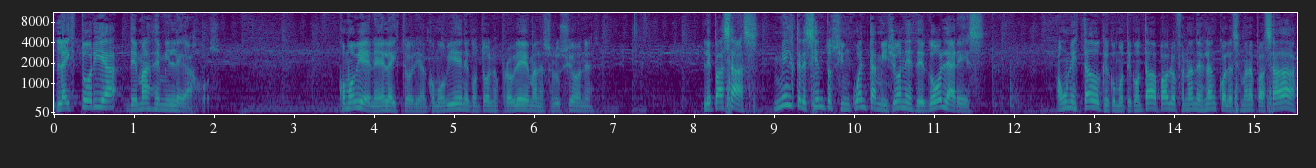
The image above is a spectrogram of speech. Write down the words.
la historia de más de mil legajos. ¿Cómo viene eh, la historia? ¿Cómo viene con todos los problemas, las soluciones? Le pasás 1.350 millones de dólares a un Estado que, como te contaba Pablo Fernández Blanco la semana pasada,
